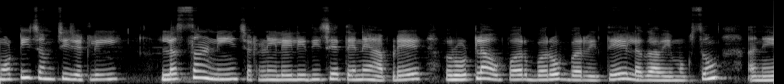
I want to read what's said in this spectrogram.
મોટી ચમચી જેટલી લસણની ચટણી લઈ લીધી છે. તેને આપણે રોટલા ઉપર બરોબર રીતે લગાવી મૂકશું અને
